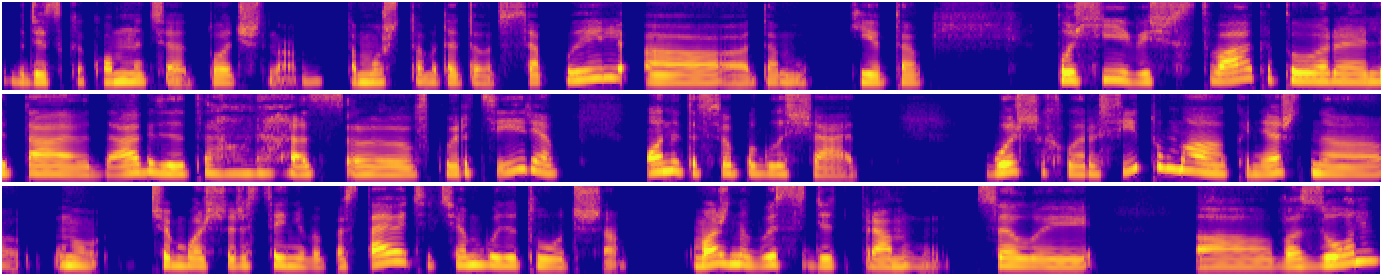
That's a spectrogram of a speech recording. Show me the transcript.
в детской комнате точно, потому что вот эта вот вся пыль, а, там какие-то плохие вещества, которые летают, да, где-то у нас э, в квартире, он это все поглощает. Больше хлорофитума, конечно, ну, чем больше растений вы поставите, тем будет лучше. Можно высадить прям целый э, вазон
